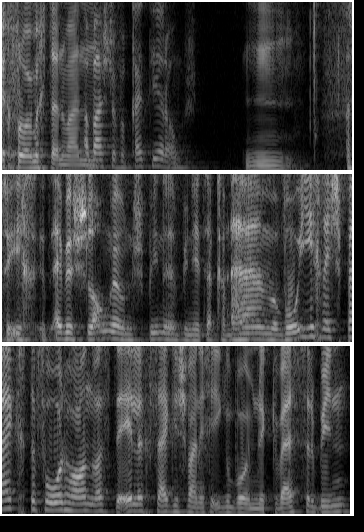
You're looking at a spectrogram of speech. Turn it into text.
ich freue mich dann, wenn... Aber hast du von keinem Tier Angst? Mm. Also ich, eben Schlangen und Spinnen bin ich jetzt auch kein Ähm, wo ich Respekt davor habe, was ich ehrlich sage, ist, wenn ich irgendwo in einem Gewässer bin,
